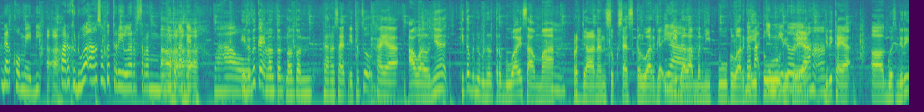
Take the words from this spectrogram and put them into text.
dark comedy Ah, ah. paruh kedua langsung ke thriller serem begitu kan ah, kayak ah, wow itu tuh kayak Ah. nonton nonton Parasite itu tuh kayak awalnya kita bener-bener terbuai sama Hmm. perjalanan sukses keluarga ini Iya. dalam menipu keluarga Bapak itu Kim itu, gitu ya, ya. Jadi kayak eh, gue sendiri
